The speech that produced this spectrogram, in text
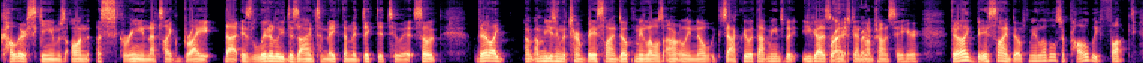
color schemes on a screen that's like bright that is literally designed to make them addicted to it. So they're like i'm, I'm using the term baseline dopamine levels. I don't really know exactly what that means but you guys Right, understand right. what i'm trying to say here. They're like baseline dopamine levels are probably fucked.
